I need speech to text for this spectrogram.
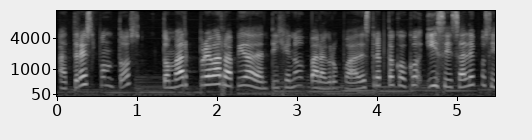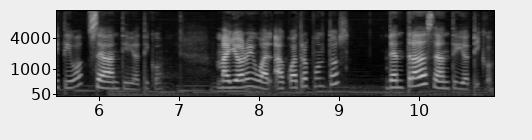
a 3 puntos, tomar prueba rápida de antígeno para grupo A de streptococo y si sale positivo, sea antibiótico. Mayor o igual a 4 puntos, de entrada sea antibiótico.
